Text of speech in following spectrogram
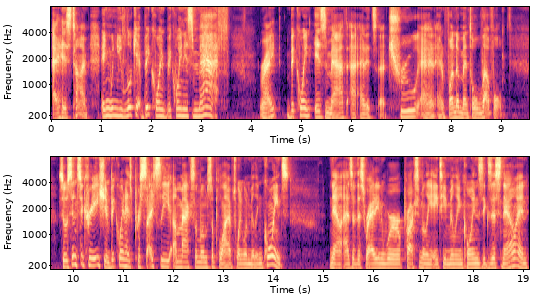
at his time. And when you look at bitcoin bitcoin is math right? Bitcoin is math at, at its uh, true and, and fundamental level. So since the creation bitcoin has precisely a maximum supply of 21 million coins now, as of this writing, we're approximately 18 million coins exist now, and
